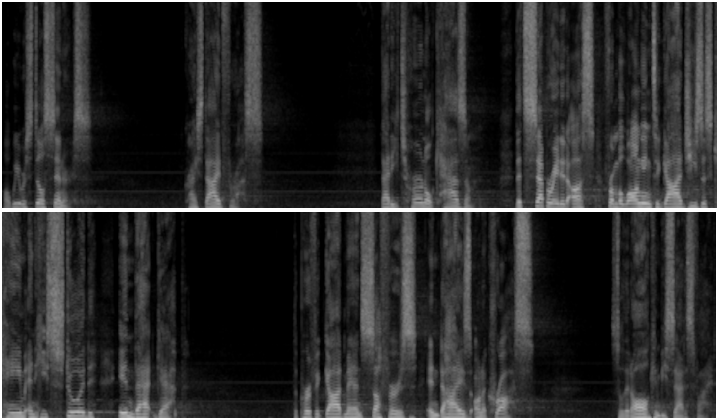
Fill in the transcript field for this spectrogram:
while we were still sinners, Christ died for us. That eternal chasm that separated us from belonging to God, Jesus came and he stood in that gap. The perfect God man suffers and dies on a cross so that all can be satisfied.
